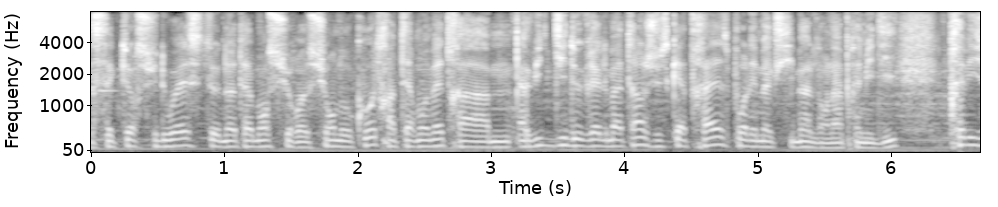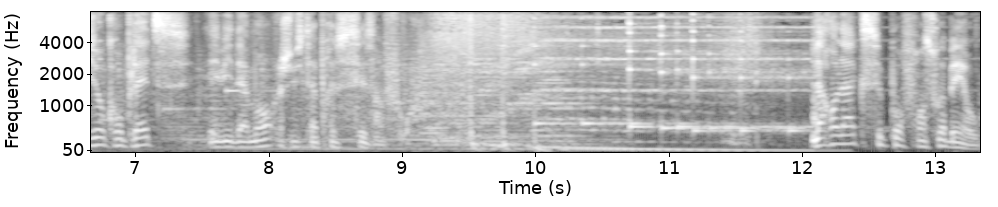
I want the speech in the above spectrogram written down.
Secteur sud-ouest, notamment sur, sur nos côtes. Un thermomètre à, à 8-10 degrés le matin jusqu'à 13 pour les maximales dans l'après-midi. Prévision complète, évidemment, juste après ces infos. La relaxe pour François Bayrou.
